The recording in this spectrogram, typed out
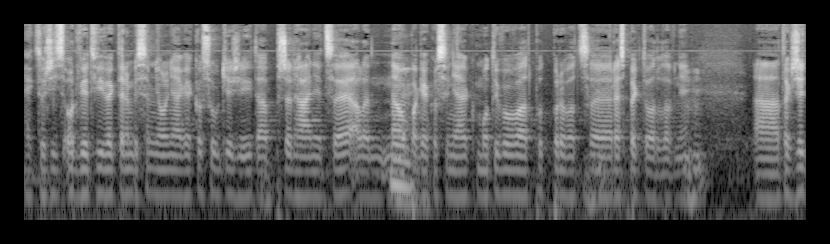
jak to říct, odvětví, ve kterém by se mělo nějak jako soutěžit a předhánět se, ale naopak jako se nějak motivovat, podporovat se, respektovat hlavně. A, takže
